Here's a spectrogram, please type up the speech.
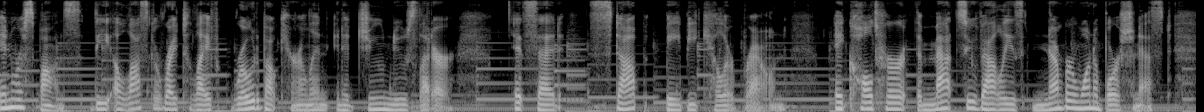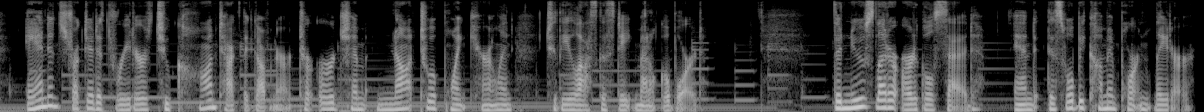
In response, the Alaska Right to Life wrote about Carolyn in a June newsletter. It said, Stop Baby Killer Brown. It called her the Mat-Su Valley's number one abortionist and instructed its readers to contact the governor to urge him not to appoint Carolyn to the Alaska State Medical Board. The newsletter article said, and this will become important later,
